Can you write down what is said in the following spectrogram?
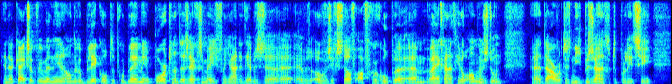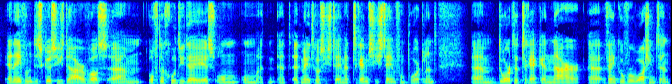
En daar kijken ze ook weer met een heel andere blik op de problemen in Portland. Daar zeggen ze een beetje van ja, dit hebben ze, uh, hebben ze over zichzelf afgeroepen. Um, wij gaan het heel anders doen. Uh, daar wordt dus niet bezuinigd op de politie. En een van de discussies daar was um, of het een goed idee is om, om het, het, het metrosysteem, het tramsysteem van Portland, door te trekken naar Vancouver, Washington.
